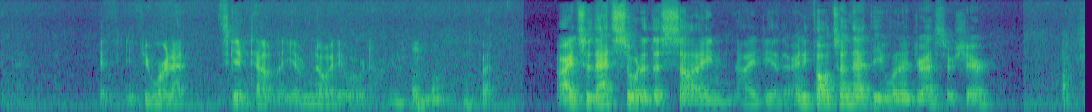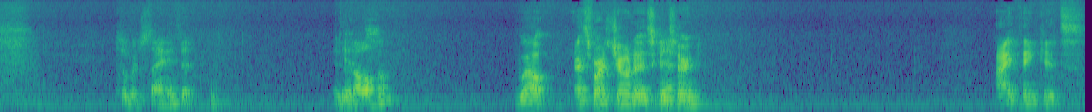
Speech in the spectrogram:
like that. If, if you weren't at Skin Town, you have no idea what we're talking about. But all right, so that's sort of the sign idea there. Any thoughts on that that you want to address or share? So which sign is it? Is Yes. it all of them? Well, as far as Jonah is Yeah. concerned, I think it's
